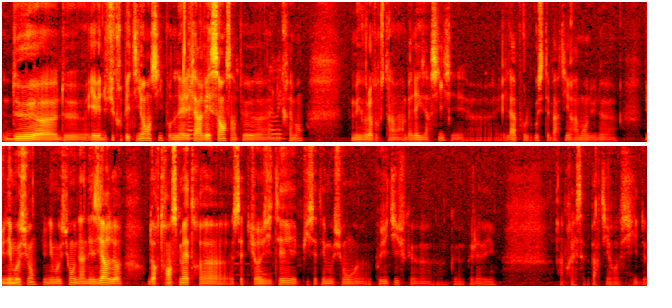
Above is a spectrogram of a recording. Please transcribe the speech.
de, de il y avait du sucre pétillant aussi pour donner l'effervescence un peu ah du crément. Mais voilà, donc c'était un, bel exercice et, et, là pour le coup c'était parti vraiment d'une d'une émotion, d'une émotion et d'un désir de, de retransmettre cette curiosité et puis cette émotion positive que, que, que j'avais eue. Après, ça peut partir aussi de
